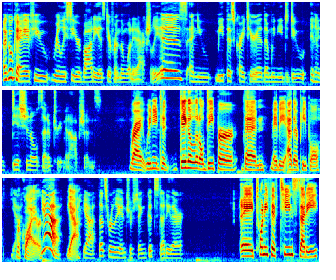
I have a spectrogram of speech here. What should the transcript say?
Like, okay, if you really see your body as different than what it actually is and you meet this criteria, then we need to do an additional set of treatment options. Right. We need to dig a little deeper than maybe other people Yeah. require. Yeah, Yeah. Yeah, that's really interesting. Good study there. A 2015 study,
